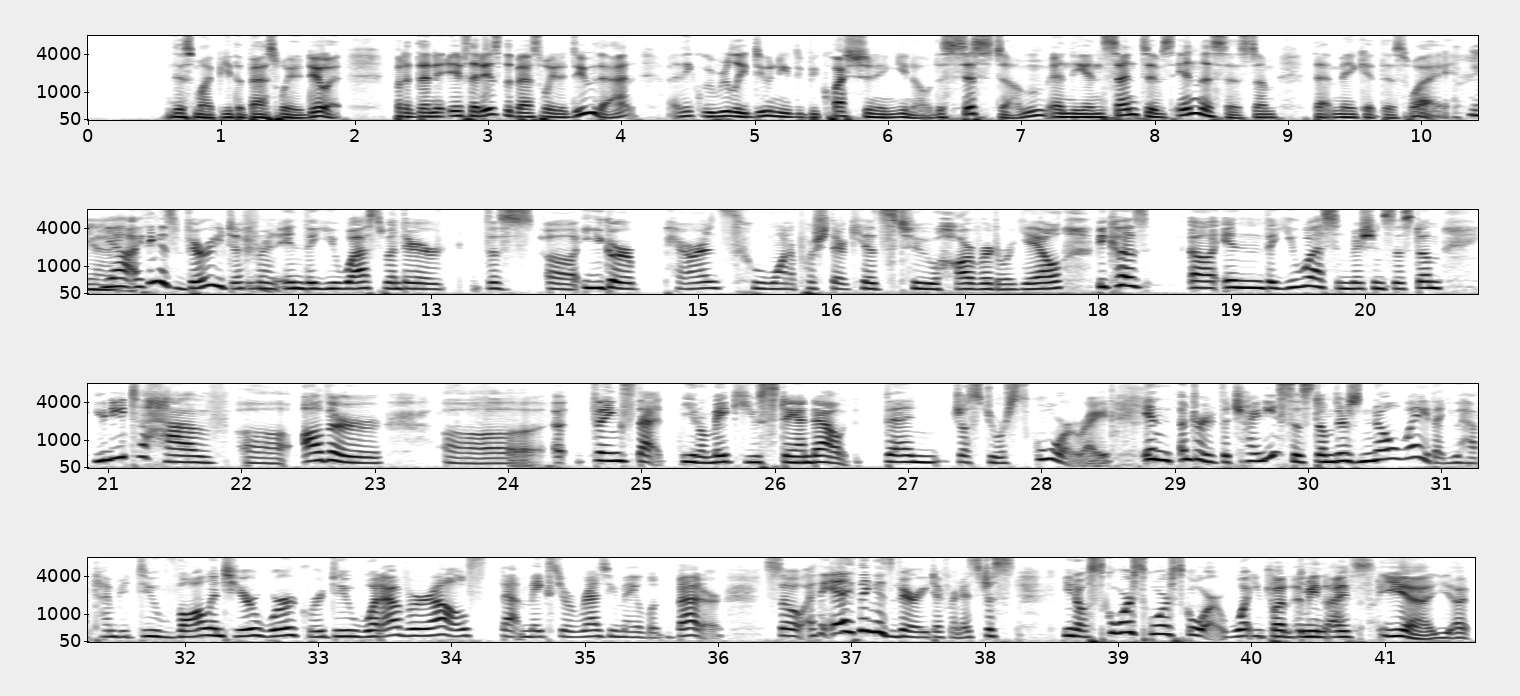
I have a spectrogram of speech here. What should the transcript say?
this might be the best way to do it. But then if that is the best way to do that, I think we really do need to be questioning, you know, the system and the incentives in the system that make it this way. Yeah, yeah I think it's very different in the US when they're this uh, eager parents who want to push their kids to Harvard or Yale because uh, in the U.S. admission system, you need to have uh, other uh, things that you know make you stand out than just your score, right? In under the Chinese system, there's no way that you have time to do volunteer work or do whatever else that makes your resume look better. So I think I think it's very different. It's just you know score, score, score. What you can. But I mean, I, yeah, yeah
